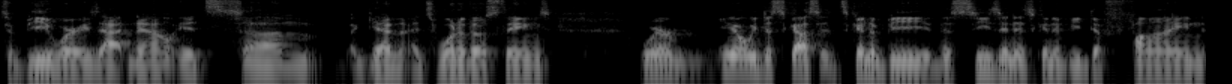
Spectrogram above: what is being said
to be where he's at now. It's um again it's one of those things where you know we discuss it. it's going to be the season is going to be defined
